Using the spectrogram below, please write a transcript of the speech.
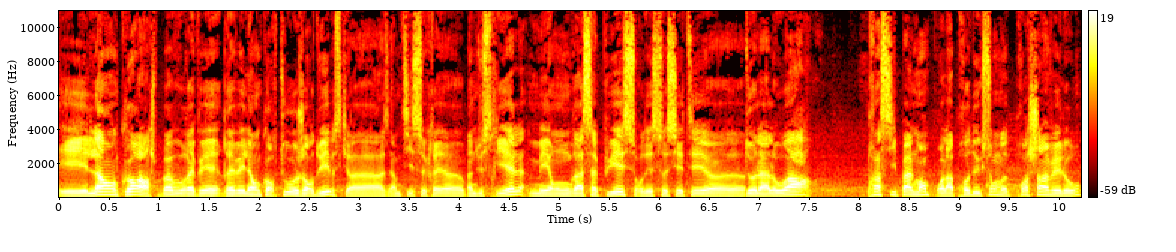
Et là encore, alors je ne peux pas vous révéler encore tout aujourd'hui parce qu'il y a un petit secret industriel, mais on va s'appuyer sur des sociétés de la Loire principalement pour la production de notre prochain vélo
